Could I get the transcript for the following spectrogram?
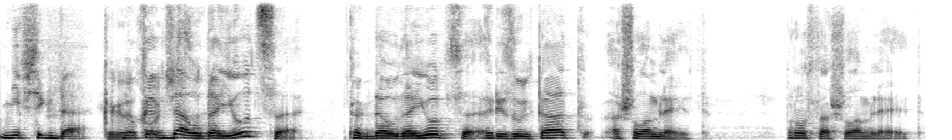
Не всегда. Когда Но хочется. когда удается, когда удается, результат ошеломляет. Просто ошеломляет.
